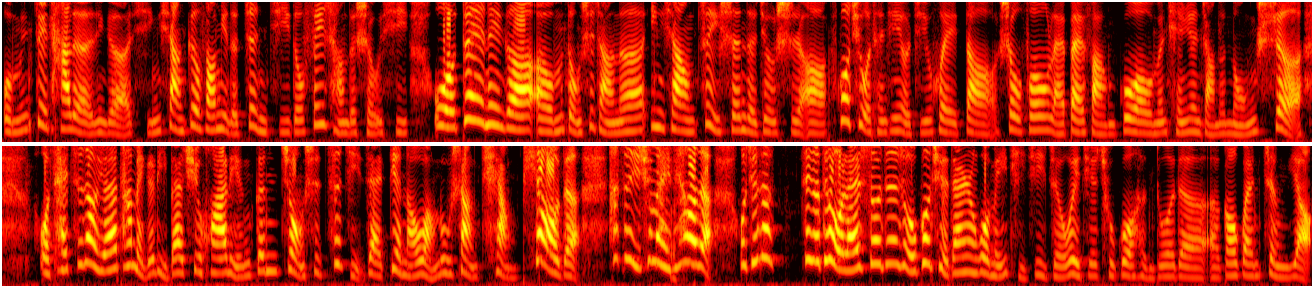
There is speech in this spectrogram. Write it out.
我们对他的那个形象各方面的政绩都非常的熟悉。我对那个呃我们董事长呢印象最深的就是啊，过去我曾经有机会到寿丰来拜访过我们前院长的农舍，我才知道原来他每个礼拜去花莲耕种是自己在电脑网络上抢票。的，他自己去买票的，我觉得。这个对我来说真的是，我过去也担任过媒体记者，我也接触过很多的呃高官政要，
